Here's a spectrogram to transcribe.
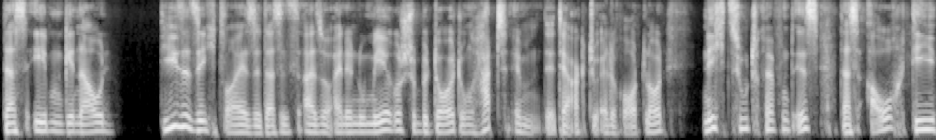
dass eben genau diese Sichtweise, dass es also eine numerische Bedeutung hat, im, der aktuelle Wortlaut, nicht zutreffend ist, dass auch die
